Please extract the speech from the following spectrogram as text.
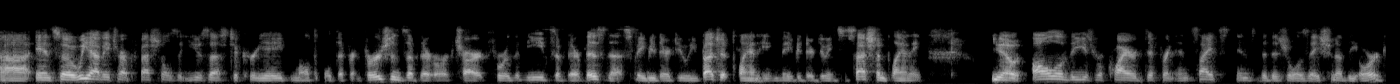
Uh, and so we have HR professionals that use us to create multiple different versions of their org chart for the needs of their business. Maybe they're doing budget planning. Maybe they're doing succession planning. You know, all of these require different insights into the visualization of the org.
